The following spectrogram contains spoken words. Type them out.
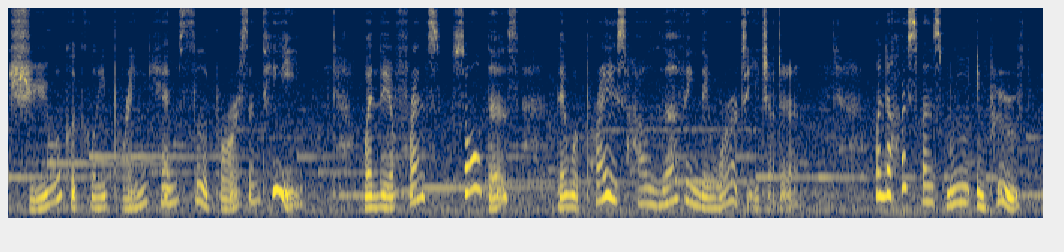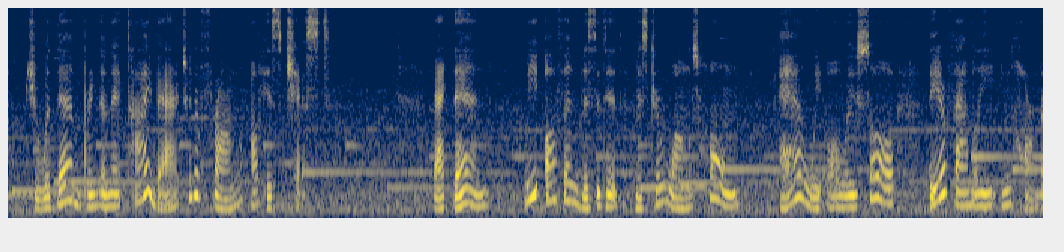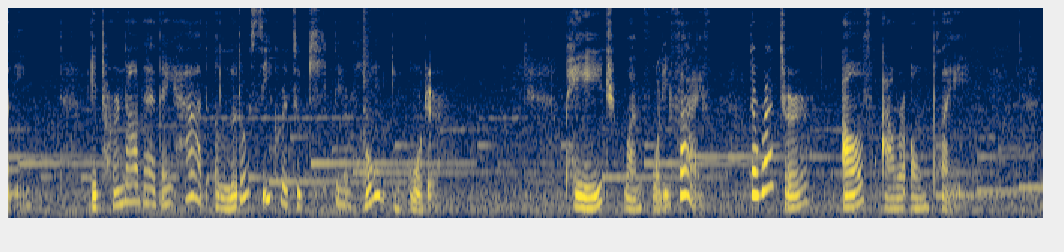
she would quickly bring him slippers and tea. When their friends saw this, they would praise how loving they were to each other. When the husband's mood improved, she would then bring the necktie back to the front of his chest. Back then, we often visited Mr. Wang's home, and we always saw their family in harmony. It turned out that they had a little secret to keep their home in order. Page 145 Director of our own play.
